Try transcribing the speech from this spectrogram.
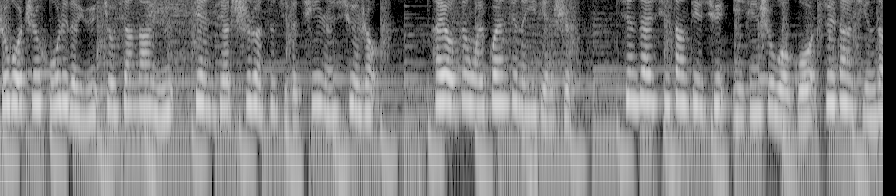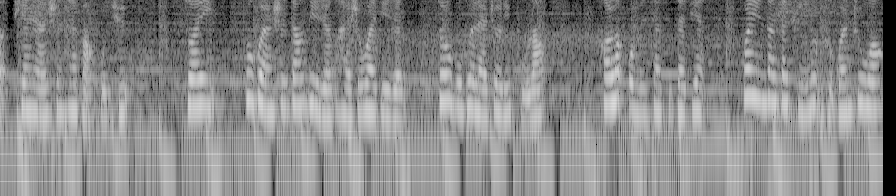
如果吃湖里的鱼，就相当于间接吃了自己的亲人血肉。还有更为关键的一点是，现在西藏地区已经是我国最大型的天然生态保护区，所以不管是当地人还是外地人都不会来这里捕捞。好了，我们下期再见，欢迎大家评论和关注哦。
